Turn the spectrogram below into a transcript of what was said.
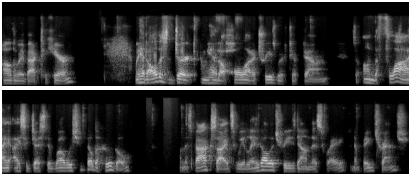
all the way back to here. We had all this dirt and we had a whole lot of trees we took down. So on the fly, I suggested, well, we should build a hugel on this backside. So we laid all the trees down this way in a big trench.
